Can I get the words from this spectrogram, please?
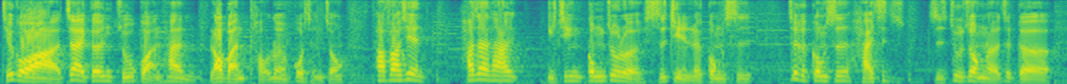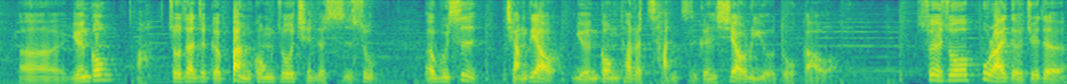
结果啊，在跟主管和老板讨论的过程中，他发现他在他已经工作了十几年的公司，这个公司还是只注重了这个呃员工啊坐在这个办公桌前的时数。而不是强调员工他的产值跟效率有多高哦，所以说布莱德觉得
